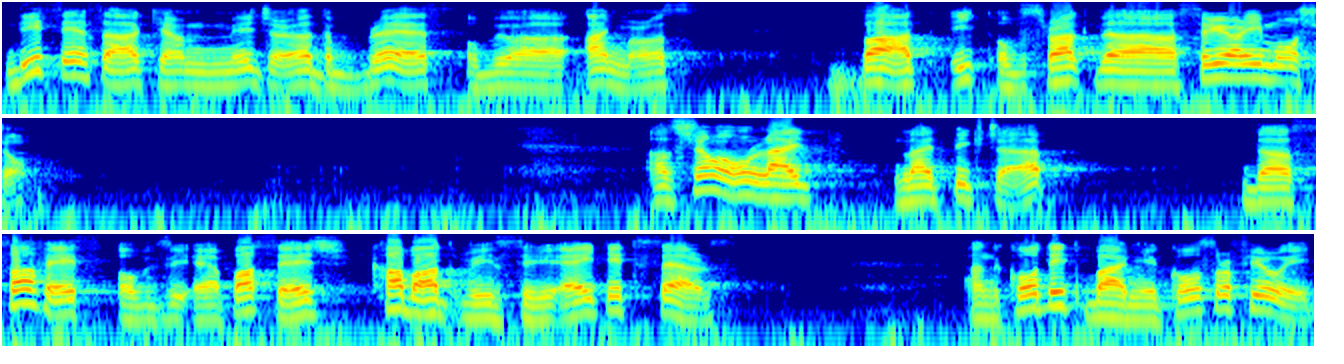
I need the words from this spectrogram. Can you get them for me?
This sensor can measure the breath of the animals, but it obstructs the ciliary motion. As shown on right, right picture, the surface of the air passage covered with ciliated cells and coated by mucosal fluid.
